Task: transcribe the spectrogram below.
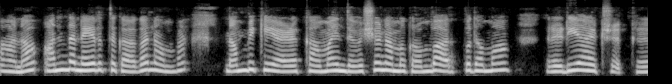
ஆனா, அந்த நேரத்துக்காக நம்ம நம்பிக்கை இழக்காம, இந்த விஷயம் நமக்கு ரொம்ப அற்புதமா ரெடி ஆயிட்டுருக்கு.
